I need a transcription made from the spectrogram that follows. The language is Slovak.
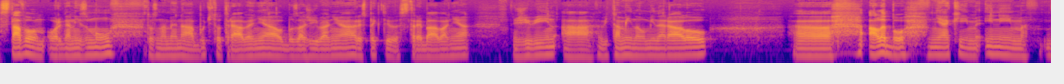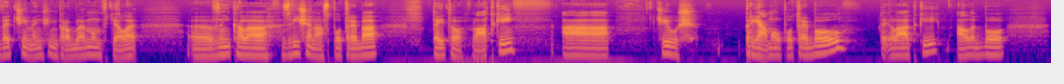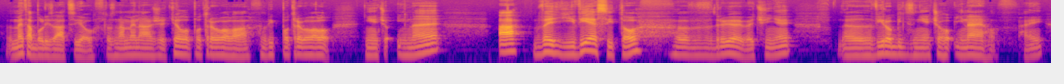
stavom organizmu, to znamená buď to trávenia alebo zažívania, respektíve strebávania, živín a vitamínov, minerálov, eh, alebo nejakým iným väčším, menším problémom v tele eh, vznikala zvýšená spotreba tejto látky a či už priamou potrebou tej látky alebo metabolizáciou. To znamená, že telo potrebovalo, potrebovalo niečo iné, a vedí, vie si to v druhej väčšine e, vyrobiť z niečoho iného. Hej.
